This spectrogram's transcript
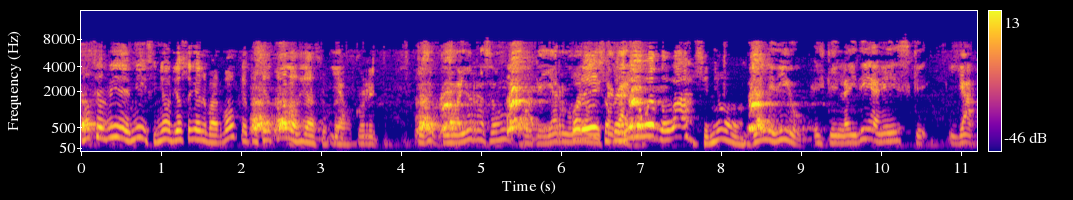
No se olvide de mí, señor, yo soy el barbón que pasea todos los días su Ya, correcto. Entonces, con mayor razón, porque ya robaron Por eso, esta pero yo no voy a robar, señor. Ya le digo, es que la idea es que ya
